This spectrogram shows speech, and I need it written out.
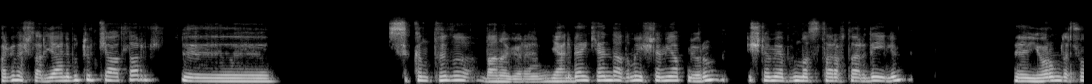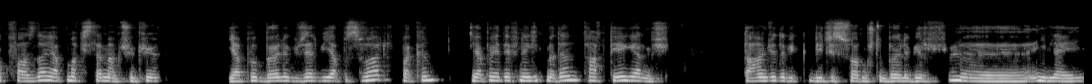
arkadaşlar yani bu tür kağıtlar e, sıkıntılı bana göre. Yani ben kendi adıma işlem yapmıyorum. İşlem yapılması taraftarı değilim. E, yorum da çok fazla yapmak istemem. Çünkü yapı böyle güzel bir yapısı var. Bakın yapı hedefine gitmeden tak diye gelmiş. Daha önce de bir, birisi sormuştu böyle bir e, ile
